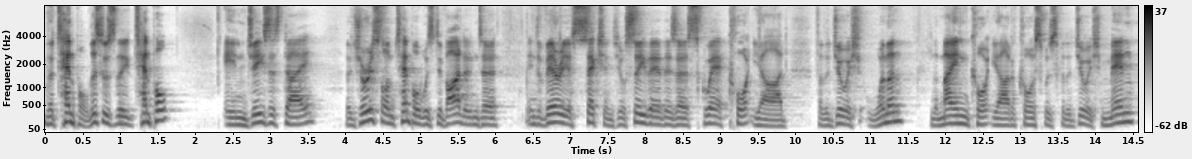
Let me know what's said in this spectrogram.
the temple. This was the temple in Jesus' day, the Jerusalem temple was divided into, into various sections. You'll see there, there's a square courtyard for the Jewish women. The main courtyard, of course, was for the Jewish men.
